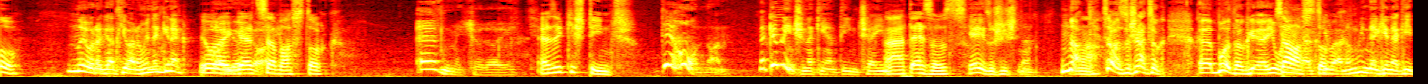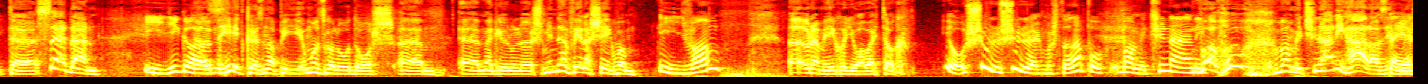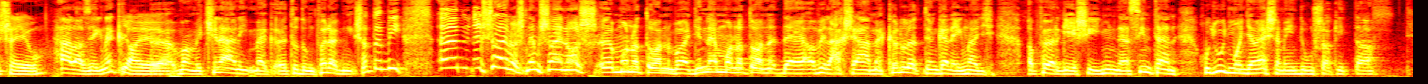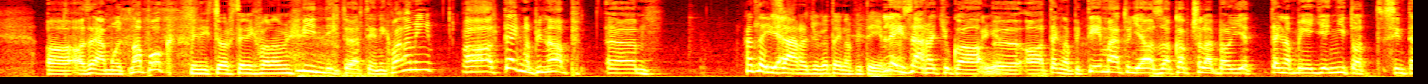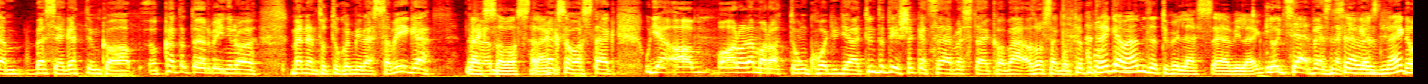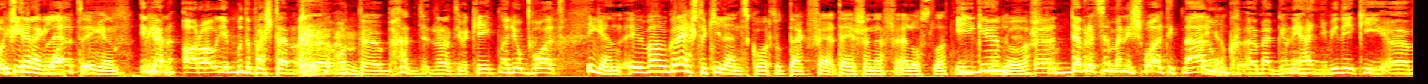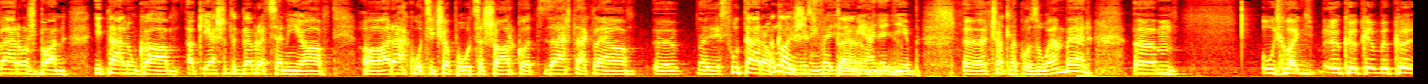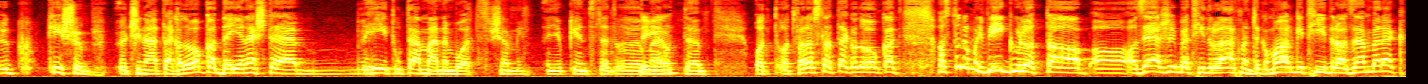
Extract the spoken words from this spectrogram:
Ó, Na jó reggelt kívánok mindenkinek! jó reggelt, jaj. szevasztok. Ez micsoda itt? Ez egy kis tincs. De honnan? Nekem nincsenek ilyen tincseim. Hát ez az. Jézus Isten. Na, Na. szevasztok srácok! Boldog jó reggelt Szevasztok. kívánunk mindenkinek itt szerdán. Így igaz? Hétköznapi, mozgolódós, megőrülős mindenféleség van. Így van. Reméljük, hogy jól vagytok. Jó, sűr, sűrűek most a napok, van mit csinálni. Va, hú, van mit csinálni, hála az égnek. Teljesen jó. Hála az égnek, Ja, ja, ja. Van mit csinálni, meg tudunk pörögni, stb. Sajnos, nem sajnos, monoton vagy nem monoton, de a világ se áll meg körülöttünk, elég nagy a pörgés így minden szinten, hogy úgy mondjam, eseménydúsak itt a, a, az elmúlt napok. Mindig történik valami. Mindig történik valami. A tegnapi nap ö, Hát le is Ugye- zárhatjuk a tegnapi témát. le is zárhatjuk a, Igen. a tegnapi témát, ugye azzal kapcsolatban, hogy ugye tegnap mi egy ilyen nyitott szinten beszélgettünk a, katatörvényről, mert nem tudtuk, hogy mi lesz a vége. Megszavazták. Hát megszavazták. Ugye a, arra lemaradtunk, hogy ugye tüntetéseket szerveztek a, az országban több Hát ponton. reggel már említettük, hogy lesz elvileg. Hogy szerveznek, Szerveznek, igen. De hogy és tényleg volt. lett, igen. Igen, arra ugye Budapesten ott hát relatíve két nagyobb volt. Igen, valamikor este kilenckor tudták fel, teljesen el- eloszlatni. Igen, Úgy olvastam. Debrecenben is volt itt nálunk, ö, meg néhány vidéki városban. Itt nálunk, a, aki esetleg debreceni, a, a Rákóczi Csapóca sarkot zárták le a ö, nagyrészt futárok, A nagyrészt és még futárok, néhány igen. egyéb ö, csatlakozó ember. Öm, Úgyhogy ők, ők, ők, ők később csinálták a dolgokat, de ilyen este hét után már nem volt semmi egyébként, tehát Igen. már ott, ott, ott feloszlatták a dolgokat. Azt tudom, hogy végül ott a, a, az Erzsébet hídról átmentek a Margit hídra az emberek,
